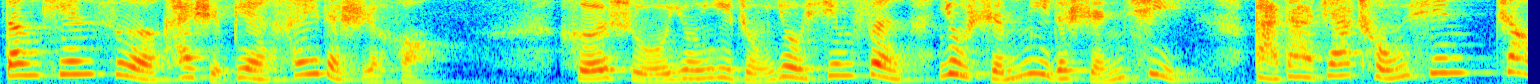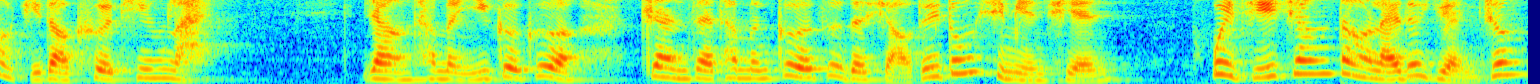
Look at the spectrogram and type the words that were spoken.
当天色开始变黑的时候，河鼠用一种又兴奋又神秘的神气，把大家重新召集到客厅来，让他们一个个站在他们各自的小堆东西面前，为即将到来的远征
